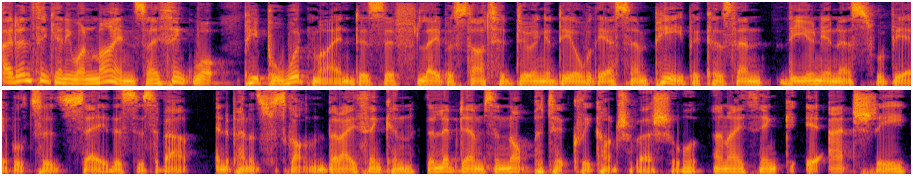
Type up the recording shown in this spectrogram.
I don't think anyone minds. I think what people would mind is if Labour started doing a deal with the SNP, because then the unionists would be able to say this is about independence for Scotland, but I think and the Lib Dems are not particularly controversial. And I think it actually,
